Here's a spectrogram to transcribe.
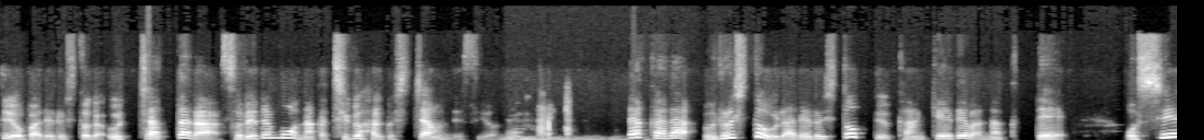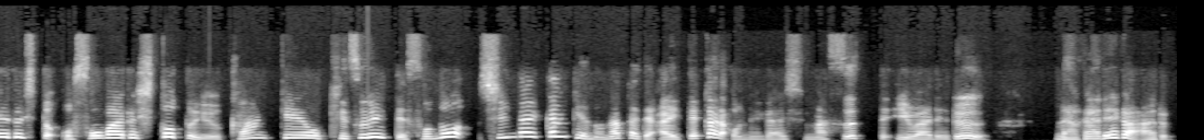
と呼ばれる人が売っちゃったら、それでもうなんかちぐはぐしちゃうんですよね。だから、売る人、売られる人っていう関係ではなくて、教える人、教わる人という関係を築いて、その信頼関係の中で相手からお願いしますって言われる流れがある。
